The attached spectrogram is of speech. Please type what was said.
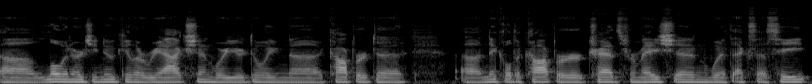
uh, low energy nuclear reaction, where you're doing uh, copper to uh, nickel to copper transformation with excess heat,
